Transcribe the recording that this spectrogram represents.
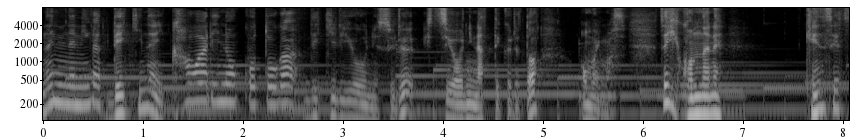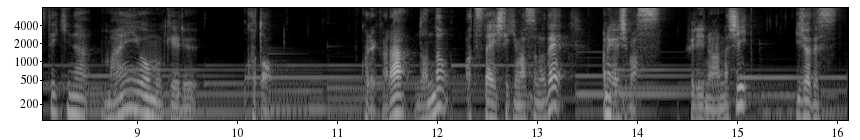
何々ができない代わりのことができるようにする必要になってくると思います。是非こんなね建設的な前を向けること。これからどんどんお伝えしていきますのでお願いします。フリーの話以上です。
